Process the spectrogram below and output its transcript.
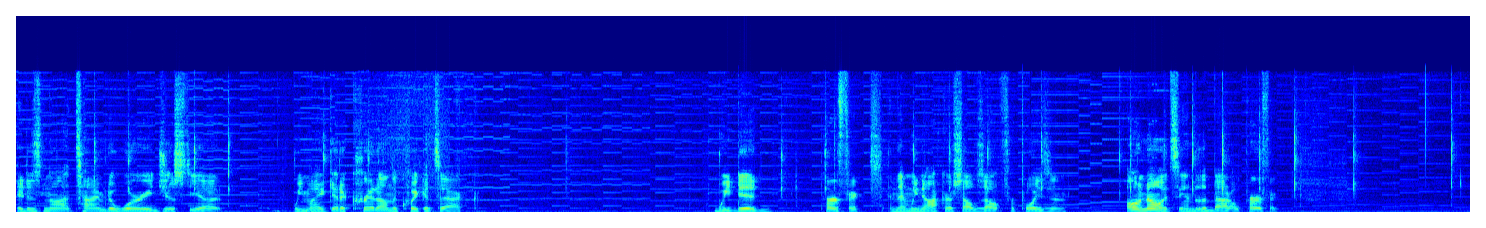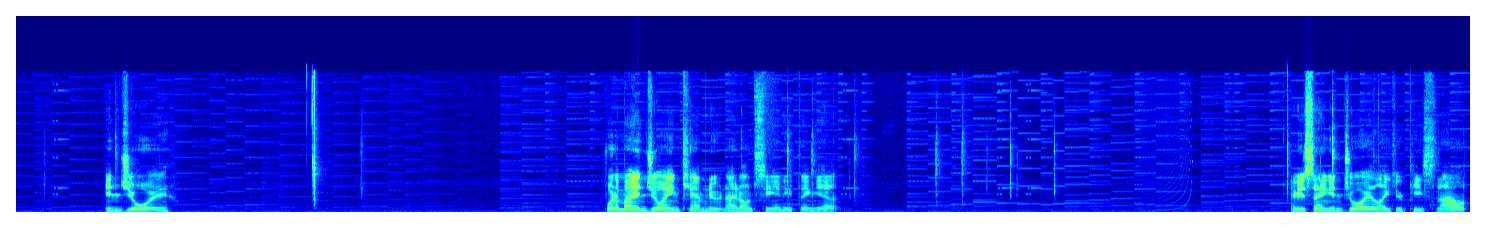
It is not time to worry just yet. We might get a crit on the Quick Attack. We did. Perfect. And then we knock ourselves out for poison. Oh no, it's the end of the battle. Perfect. Enjoy. What am I enjoying, Cam Newton? I don't see anything yet. Are you saying enjoy like you're peacing out?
